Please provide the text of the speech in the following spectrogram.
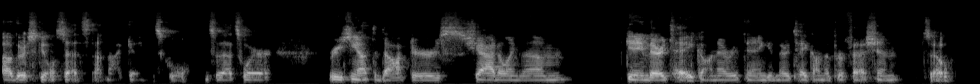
other skill sets that I'm not getting in school. And so that's where reaching out to doctors, shadowing them, getting their take on everything, and their take on the profession So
